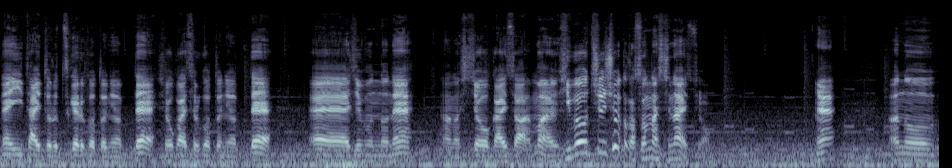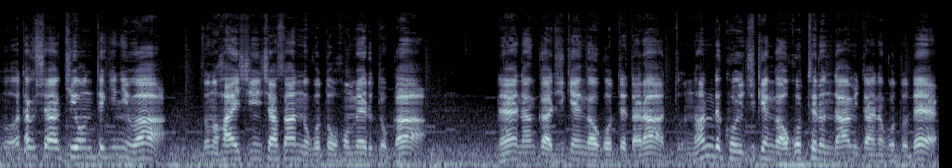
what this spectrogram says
ね、いいタイトルつけることによって、紹介することによって、えー、自分のね、あの、視聴回数は、まあ、誹謗中傷とかそんなんしないですよ。ね。あの、私は基本的には、その配信者さんのことを褒めるとか、ね、なんか事件が起こってたら、なんでこういう事件が起こってるんだみたいなことで、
